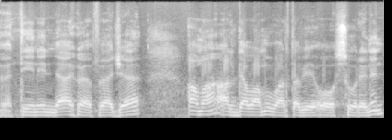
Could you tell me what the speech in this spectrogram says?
Evet dinillahi efvece ama devamı var tabii o surenin.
